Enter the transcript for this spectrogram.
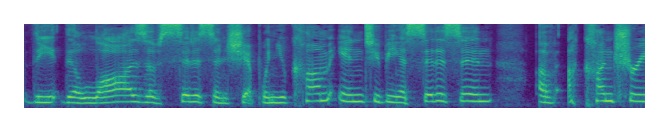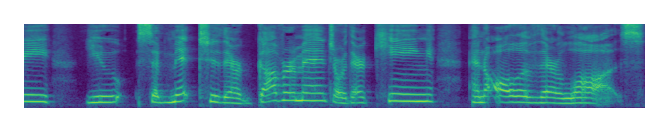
the the laws of citizenship when you come into being a citizen of a country you submit to their government or their king and all of their laws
